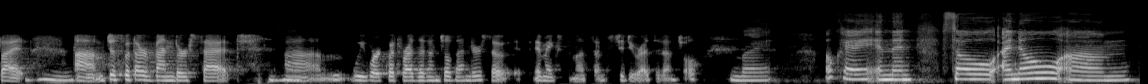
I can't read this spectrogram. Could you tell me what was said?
but mm-hmm. um, just with our vendor set, mm-hmm. um, we work with residential vendors, so it, it, makes the most sense to do residential. Right. Okay, and then so I know, um,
